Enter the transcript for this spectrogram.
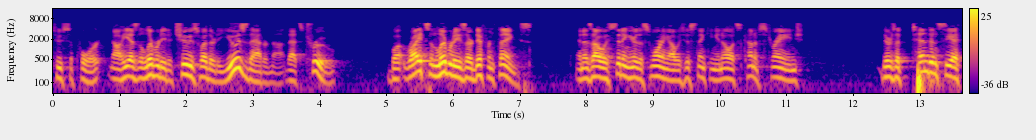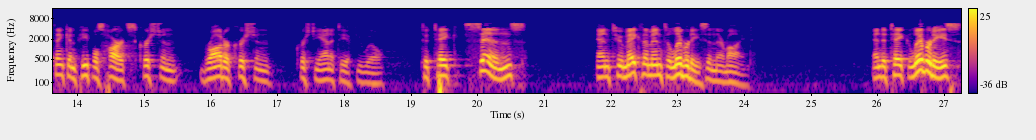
to support. Now, he has the liberty to choose whether to use that or not. That's true. But rights and liberties are different things. And as I was sitting here this morning, I was just thinking, you know, it's kind of strange. There's a tendency, I think, in people's hearts, Christian, broader Christian Christianity, if you will, to take sins and to make them into liberties in their mind. And to take liberties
